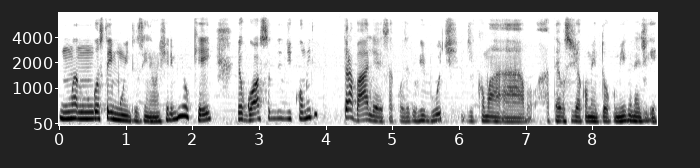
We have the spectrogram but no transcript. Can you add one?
não, não gostei muito, assim, não. Achei ele meio ok. Eu gosto de, de como ele trabalha essa coisa do reboot, de como a, a- até você já comentou comigo, né, de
